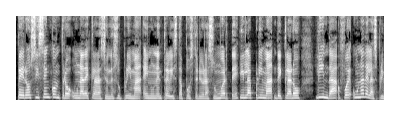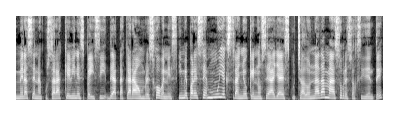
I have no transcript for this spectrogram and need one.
pero sí se encontró una declaración de su prima en una entrevista posterior a su muerte y la prima declaró, Linda fue una de las primeras en acusar a Kevin Spacey de atacar a hombres jóvenes y me parece muy extraño que no se haya escuchado nada más sobre su accidente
